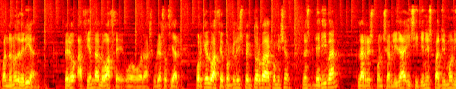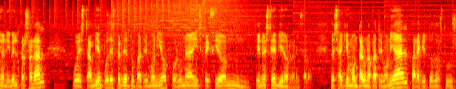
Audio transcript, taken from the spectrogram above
cuando no deberían. Pero Hacienda lo hace, o la Seguridad Social. ¿Por qué lo hace? Porque el inspector va a comisión. Entonces derivan la responsabilidad y si tienes patrimonio a nivel personal, pues también puedes perder tu patrimonio por una inspección que no esté bien organizada. Entonces hay que montar una patrimonial para que todos tus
